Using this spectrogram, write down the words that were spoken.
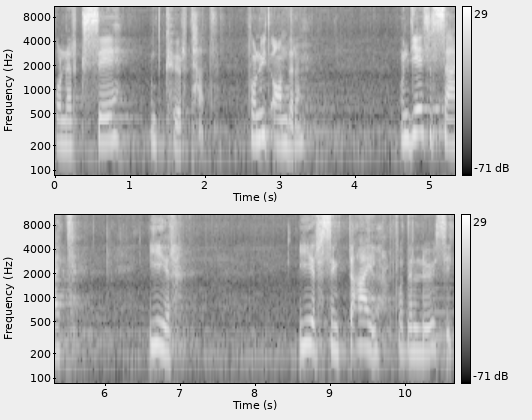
was er gesehen und gehört hat. Von nichts anderem. Und Jesus sagt, ihr, ihr seid Teil von der Lösung.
